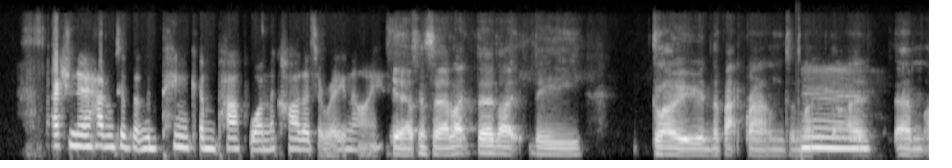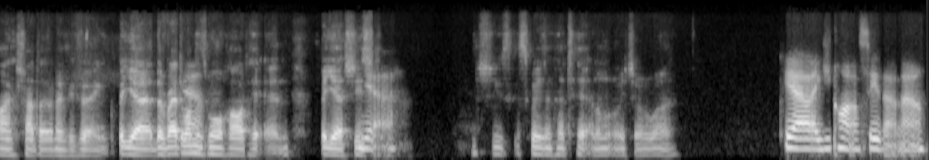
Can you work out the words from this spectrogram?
actually, no. Having said that, the pink and purple one, the colours are really nice. yeah, I was gonna say I like the like the glow in the background and like Mm. the eye, um, eyeshadow and everything. But yeah, the red one is more hard hitting. But yeah, she's yeah, she's squeezing her tit, and I'm not really sure why. yeah. Like you can't see that now.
